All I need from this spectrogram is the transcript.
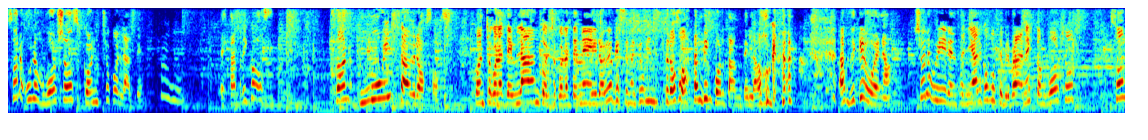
Son unos bollos con chocolate. ¿Están ricos? Son muy sabrosos. Con chocolate blanco, chocolate negro. Veo que se metió un trozo bastante importante en la boca. Así que bueno, yo les voy a ir a enseñar cómo se preparan estos bollos. Son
